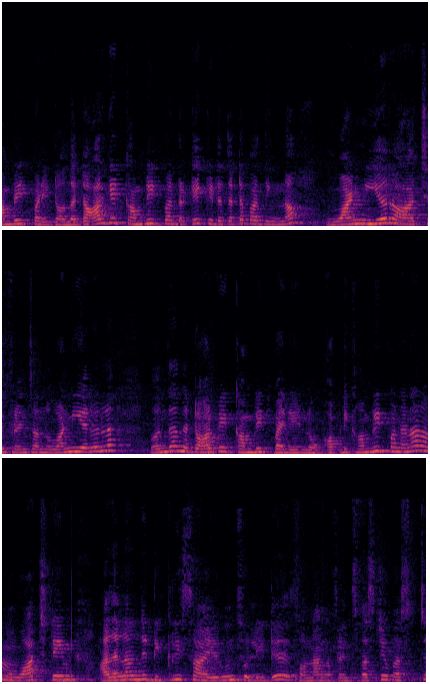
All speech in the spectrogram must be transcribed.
கம்ப்ளீட் பண்ணிட்டோம். அந்த டார்கெட் கம்ப்ளீட் பண்றக்கே கிட்டத்தட்ட பாத்தீங்கன்னா ஒன் இயர் ஆச்சு ஃப்ரெண்ட்ஸ் அந்த ஒன் இயர்ல வந்து அந்த டார்கெட் கம்ப்ளீட் பண்ணிடணும். அப்படி கம்ப்ளீட் பண்ணனா நம்ம வாட்ச் டைம் அதெல்லாம் வந்து டிக்ரீஸ் ஆயிரும்னு சொல்லிட்டு சொன்னாங்க ஃப்ரெண்ட்ஸ் ஃபர்ஸ்ட் ஃபர்ஸ்ட்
